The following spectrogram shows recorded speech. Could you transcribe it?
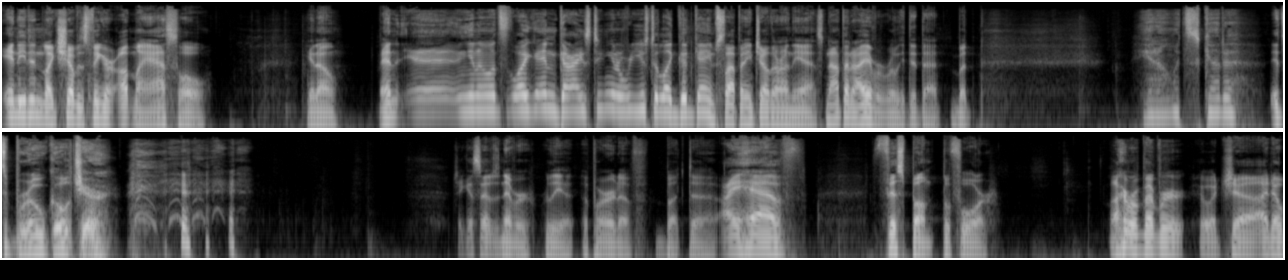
and he didn't like shove his finger up my asshole. You know, and uh, you know, it's like, and guys too. You know, we're used to like good games slapping each other on the ass. Not that I ever really did that, but you know, it's kind of it's bro culture. Which I guess I was never really a, a part of, but uh, I have fist bump before. I remember, which uh, I know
